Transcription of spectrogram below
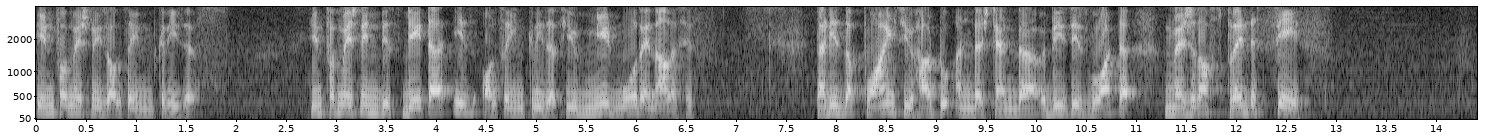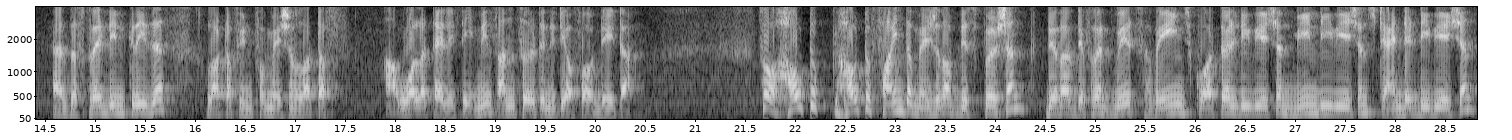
information is also increases. Information in this data is also increases. You need more analysis. That is the points you have to understand. The, this is what a measure of spread says. As the spread increases lot of information lot of uh, volatility means uncertainty of our data so how to how to find the measure of dispersion? There are different ways: range, quartile deviation, mean deviation, standard deviation.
